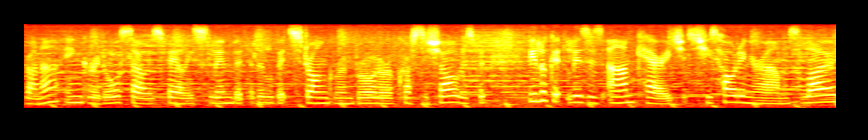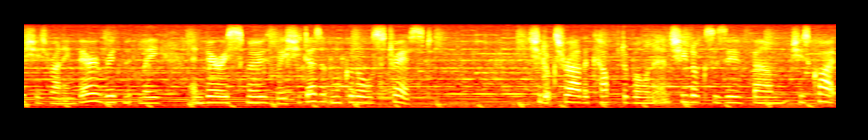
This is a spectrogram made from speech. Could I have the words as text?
runner. Ingrid also is fairly slim, but a little bit stronger and broader across the shoulders. But if you look at Liz's arm carriage, she's holding her arms low. She's running very rhythmically and very smoothly. She doesn't look at all stressed. She looks rather comfortable and she looks as if um, she's quite,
